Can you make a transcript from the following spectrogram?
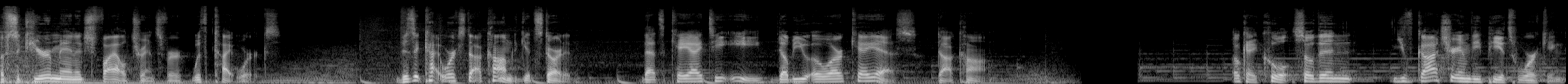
of secure managed file transfer with Kiteworks. Visit kiteworks.com to get started. That's K I T E W O R K S dot com. Okay, cool. So then you've got your MVP, it's working.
